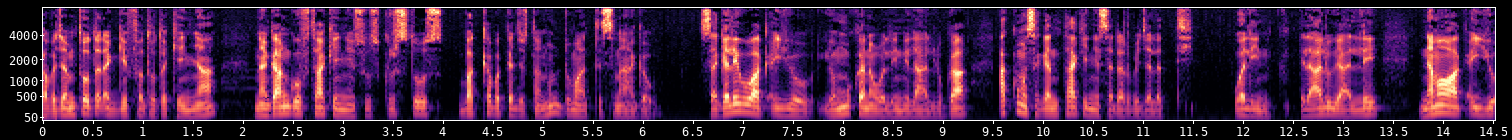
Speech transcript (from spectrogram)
Kabajamtoota dhaggeeffatoota keenyaa nagaan gooftaa keenya yesus kristos bakka bakka jirtan hundumaatti isin haa ga'u. Sagalee waaqayyoo yommuu kana waliin ilaallu gaa akkuma sagantaa keenya isa darbe jalatti waliin ilaaluu yaallee nama waaqayyo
